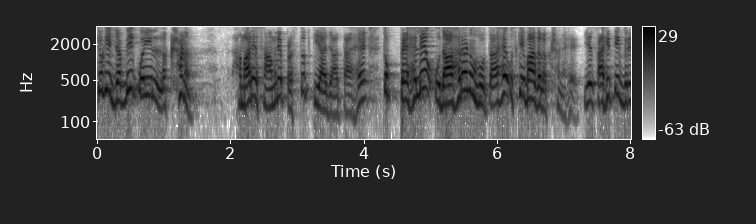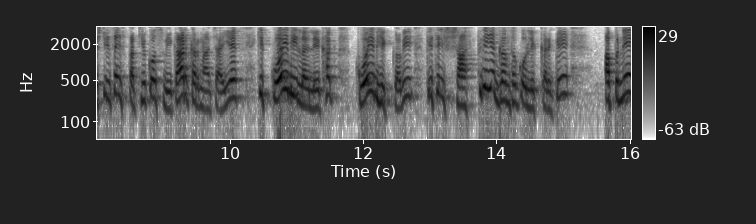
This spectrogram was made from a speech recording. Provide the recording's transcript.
क्योंकि जब भी कोई लक्षण हमारे सामने प्रस्तुत किया जाता है तो पहले उदाहरण होता है, उसके बाद लक्षण है। यह साहित्यिक दृष्टि से इस तथ्य को स्वीकार करना चाहिए कि कोई भी लेखक, कोई भी कवि किसी शास्त्रीय ग्रंथ को लिख करके अपने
